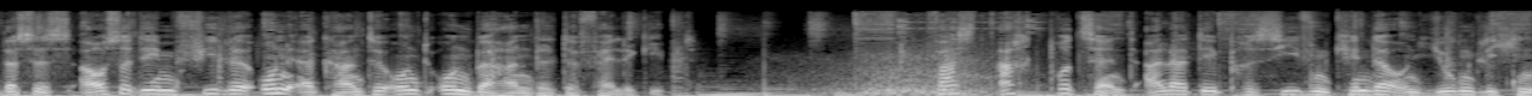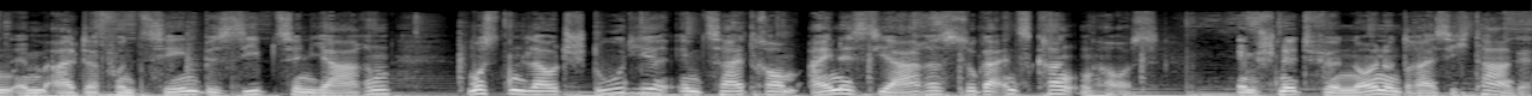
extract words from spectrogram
dass es außerdem viele unerkannte und unbehandelte Fälle gibt. Fast 8% aller depressiven Kinder und Jugendlichen im Alter von 10 bis 17 Jahren mussten laut Studie im Zeitraum eines Jahres sogar ins Krankenhaus, im Schnitt für 39 Tage.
